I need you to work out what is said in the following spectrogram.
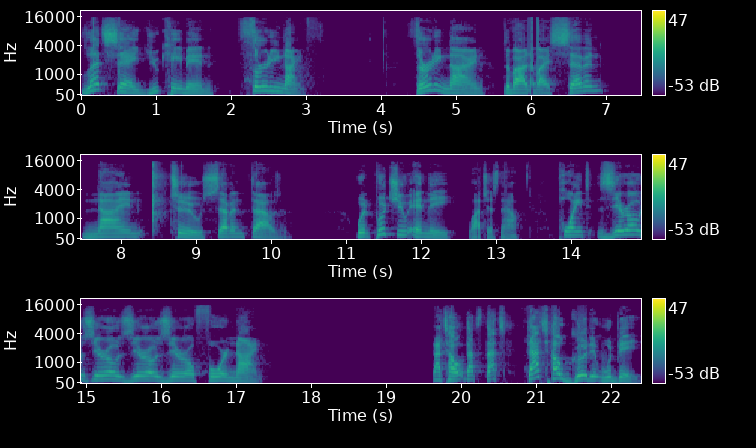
Let's say you came in 39th 39 divided by 792, 7,000 would put you in the, watch this now, 0.000049. That's how that's that's that's how good it would be.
